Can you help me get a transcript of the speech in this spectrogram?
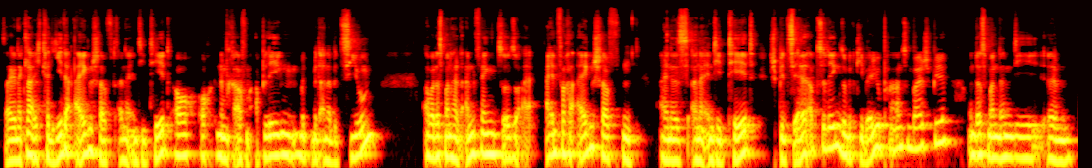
sage, na klar, ich kann jede Eigenschaft einer Entität auch, auch in einem Graphen ablegen mit, mit einer Beziehung. Aber dass man halt anfängt, so, so einfache Eigenschaften eines, einer Entität speziell abzulegen, so mit Key-Value-Paaren zum Beispiel, und dass man dann die, ähm,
